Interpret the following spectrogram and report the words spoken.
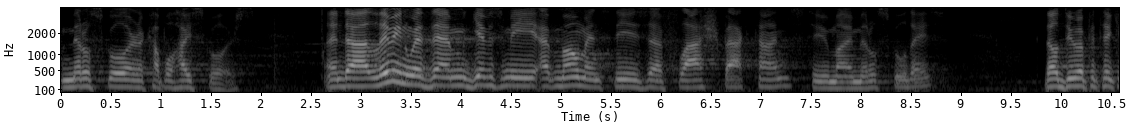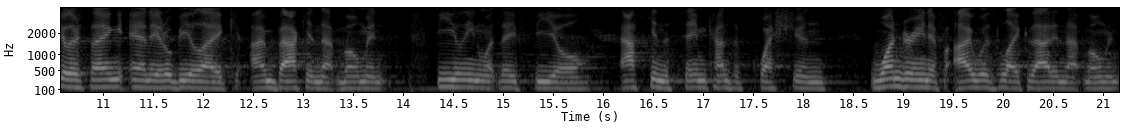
middle schooler and a couple high schoolers. And uh, living with them gives me, at moments, these uh, flashback times to my middle school days. They'll do a particular thing, and it'll be like I'm back in that moment, feeling what they feel, asking the same kinds of questions, wondering if I was like that in that moment.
